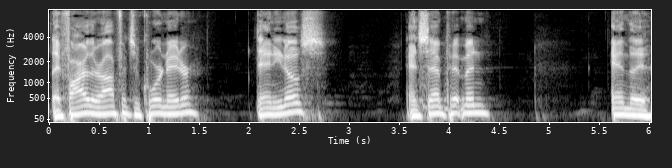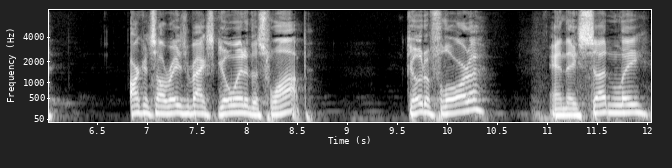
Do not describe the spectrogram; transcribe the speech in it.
they fire their offensive coordinator, Dan Enos, and Sam Pittman, and the Arkansas Razorbacks go into the swamp, go to Florida, and they suddenly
